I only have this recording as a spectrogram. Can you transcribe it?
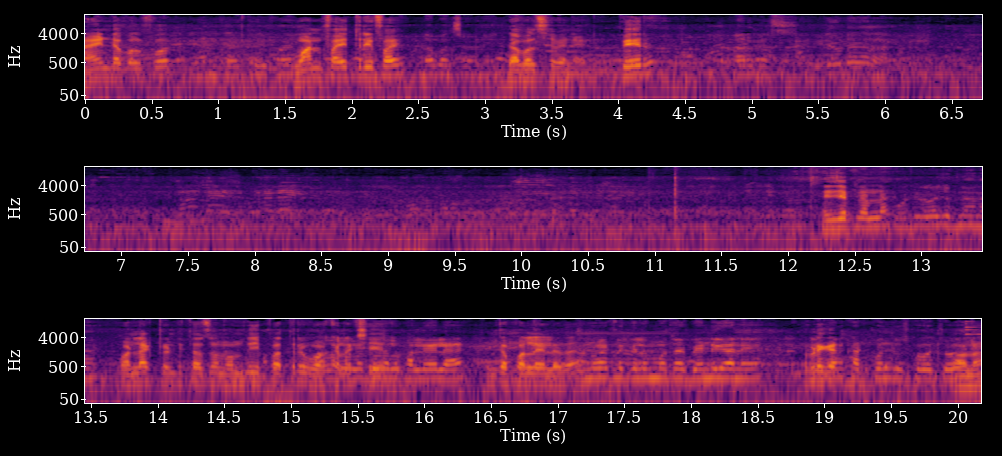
Nine double four one five three five double seven eight. పేరు? ఏం చెప్పినా వన్ ల్యాక్ ట్వంటీ థౌసండ్ ఉంది ఈ పత్రి ఒక లక్ష ఇంకా పర్లేదు బెండ్ కానీ అప్పుడే కట్టుకొని చూసుకోవచ్చు. అవునా?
